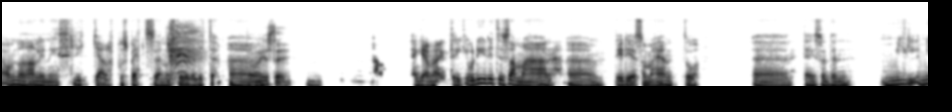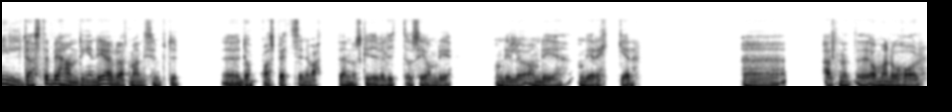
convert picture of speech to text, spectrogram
av någon anledning slickar på spetsen och skriver lite. ja, just det. Mm den gamla tricken. Och det är lite samma här. Eh, det är det som har hänt. Och, eh, det är så den mildaste behandlingen det är väl att man liksom typ eh, doppar spetsen i vatten och skriver lite och ser om det, om det, om det, om det räcker. Om man då har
